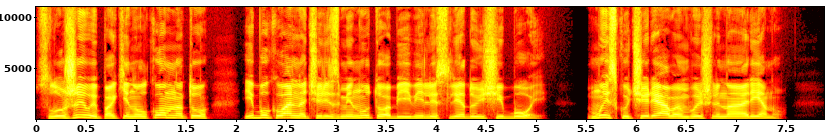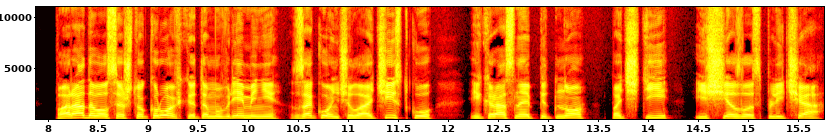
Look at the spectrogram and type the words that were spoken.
Служивый покинул комнату, и буквально через минуту объявили следующий бой. Мы с Кучерявым вышли на арену. Порадовался, что кровь к этому времени закончила очистку, и красное пятно почти исчезла с плеча.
